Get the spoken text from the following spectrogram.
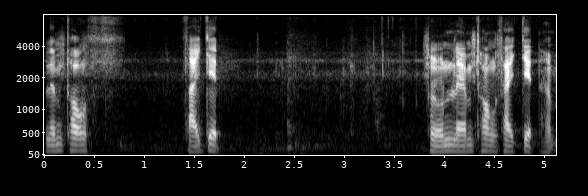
แหลมทองสายเจ็ดถนนแหลมทองสายเจ็ดครับ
